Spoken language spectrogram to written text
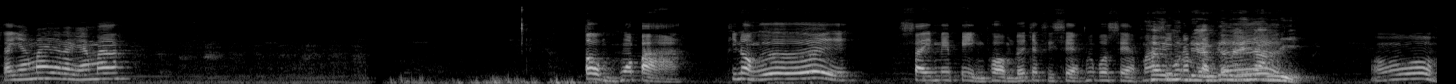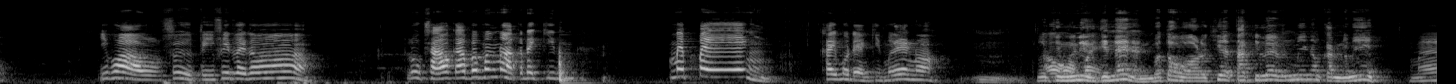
ใส่ยังไม่อะไรยังมาต้มหัวป่า พี่น้องเอ้ย ใส่เมเป่งพร้อมเด้อจักสิแสบเพื่อบ่แสบมาไข่ซิมมดแดน้ำกังนจะเด้ไหนอน้ำนี่ โอ้ อีพ่อเอาซื้อตีฟิตไว้เนาะลูกสาวกลับไปเมืองนอกก็ได้กินแม่เป้งไข่หมดแดงกินมื้อแรงเนาะอืมเรากินมื้อนี้กินได้นั่นบ่ต้องเอาเครียดตักกินเลยมันมีน้ำกันก็มีมา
